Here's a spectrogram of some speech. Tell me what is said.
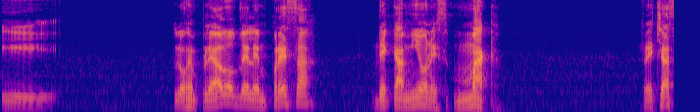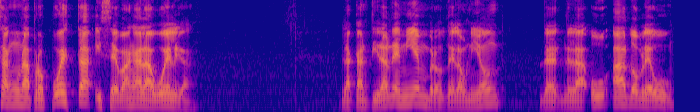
Y los empleados de la empresa de camiones MAC rechazan una propuesta y se van a la huelga. La cantidad de miembros de la Unión de, la UAW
